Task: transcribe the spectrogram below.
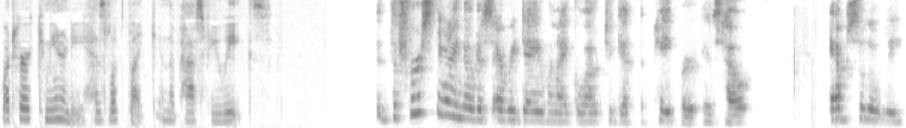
what her community has looked like in the past few weeks. The first thing I notice every day when I go out to get the paper is how absolutely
